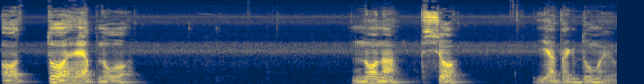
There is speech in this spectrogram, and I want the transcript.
Ото гепнуло. Нона, все. Я так думаю.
